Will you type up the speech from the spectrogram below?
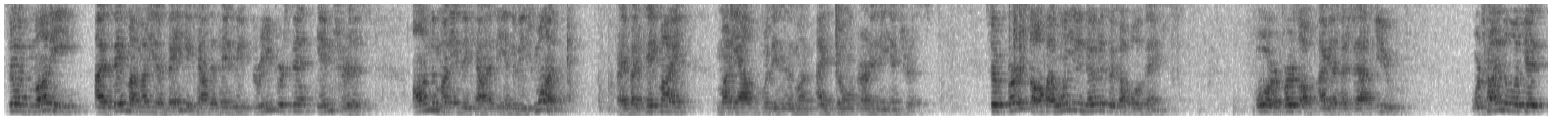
So I have money, I save my money in a bank account that pays me 3% interest on the money in the account at the end of each month. Right? If I take my money out before the end of the month, I don't earn any interest. So first off, I want you to notice a couple of things. Or first off, I guess I should ask you, we're trying to look at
